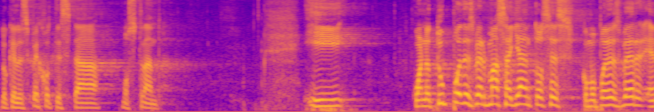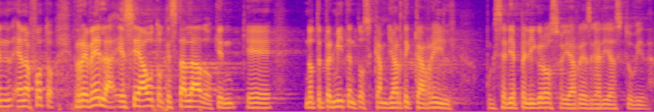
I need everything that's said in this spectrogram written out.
lo que el espejo te está mostrando. Y cuando tú puedes ver más allá, entonces, como puedes ver en, la foto, revela ese auto que está al lado, que, que no te permite entonces cambiar de carril, porque sería peligroso y arriesgarías tu vida.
